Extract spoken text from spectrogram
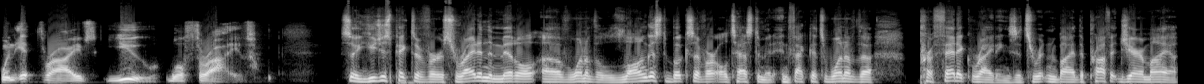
When it thrives, you will thrive. So you just picked a verse right in the middle of one of the longest books of our Old Testament. In fact, it's one of the prophetic writings. It's written by the prophet Jeremiah.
